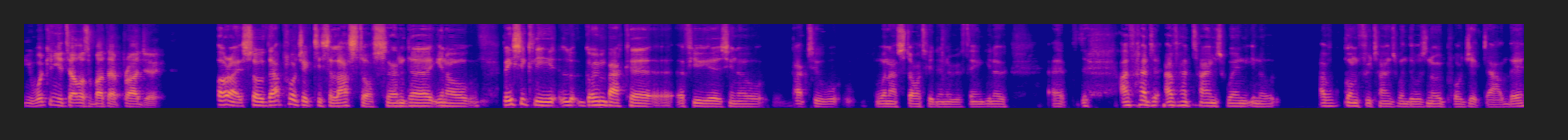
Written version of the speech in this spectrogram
what can you tell us about that project? All right, so that project is Elastos, and uh, you know, basically going back a, a, few years, you know, back to when I started and everything, you know, uh, I've had I've had times when you know I've gone through times when there was no project out there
